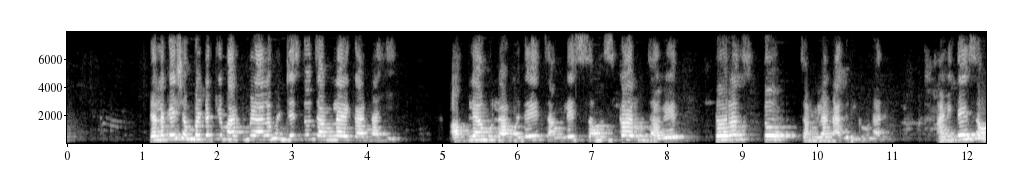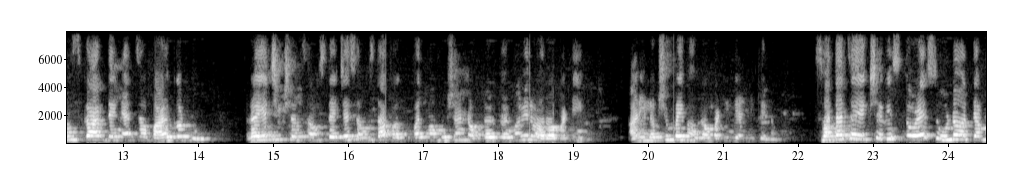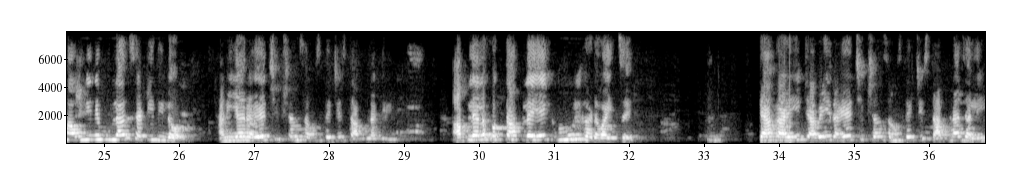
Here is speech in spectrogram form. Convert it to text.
त्याला काही शंभर टक्के मार्क मिळाला म्हणजेच तो चांगला आहे का नाही? आपल्या मुलामध्ये चांगले संस्कार रुजावेत तरच तो चांगला नागरिक होणार आहे. आणि ते संस्कार देण्याचं बाळकडू रयत शिक्षण संस्थेचे संस्थापक पद्मभूषण डॉक्टर कर्मवीर भाऊराव पाटील आणि लक्ष्मीबाई भाऊराव पाटील यांनी केलं. स्वतःच एकशे वीस तोळे सोनं त्या माऊलीने मुलांसाठी दिलं आणि या रयत शिक्षण संस्थेची स्थापना केली. आपल्याला फक्त आपलं एक मूल घडवायचंय. त्या काळी ज्यावेळी रयत शिक्षण संस्थेची स्थापना झाली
